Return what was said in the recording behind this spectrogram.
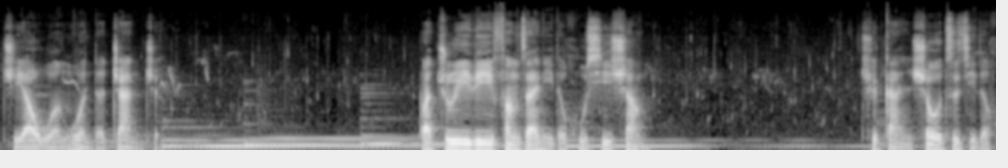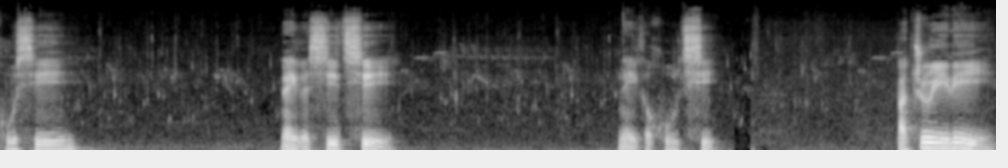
只要稳稳的站着，把注意力放在你的呼吸上，去感受自己的呼吸，那个吸气，那个呼气。把注意力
